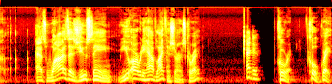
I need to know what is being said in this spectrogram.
Uh, as wise as you seem, you already have life insurance, correct? I do. Correct. Cool. Great.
